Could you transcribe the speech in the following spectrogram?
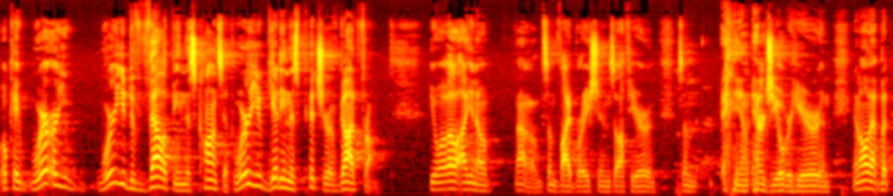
okay, where are you, where are you developing this concept? Where are you getting this picture of God from? You know, well, I, you know, I don't know, some vibrations off here and some you know, energy over here and, and all that. But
